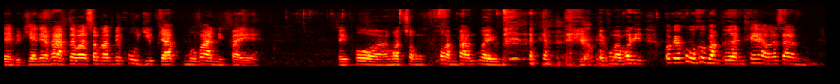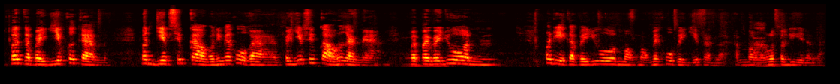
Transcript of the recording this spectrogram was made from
ได้เป็นแค่แนวทางแต่ว่าสำหรับแม่ครู่หยิบจับมื้อวานนี่ไป ไปพ่อวัดทรงพรพารวยครับผไอ้มพวกพอดีว่าแม่ครูคือบังเอิญแท้ว่าซั่น เพิ่นก็ไปเย็บคือกัน เพิ่นเย็บ19วันนี้แม่ครูก็ไปเย็บ19คือกันแหม่ไปไปไปอยวนพอดีก็ไปอยู่หม่องหม่องแม่ครูไปเย็บนั่นล่ะหม่องลอตเตอรี่นั่นล่ะ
